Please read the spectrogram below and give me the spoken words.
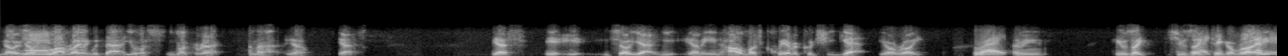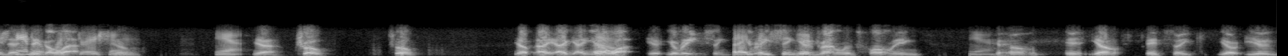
no, you're, And- you are right with that. You are you are correct. I'm not, you know, yes, yes. It, it, so yeah, he, I mean, how much clearer could she get? You're right. Right. I mean, he was like, she was So like, I take a right and then take a left. You know? Yeah. Yeah, true, true. Yep, I, I, I you know what? You're, you're racing. But I you're think she racing. Your did- adrenaline's flowing. Yeah. You know, it, you know, it's like you're you're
